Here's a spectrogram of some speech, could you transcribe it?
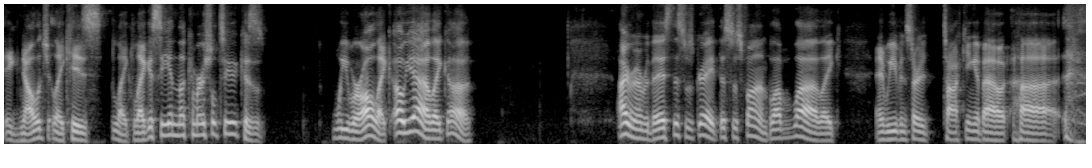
acknowledge like his like legacy in the commercial too, because we were all like, oh yeah, like, uh, I remember this. This was great. This was fun. Blah blah blah. Like, and we even started talking about uh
